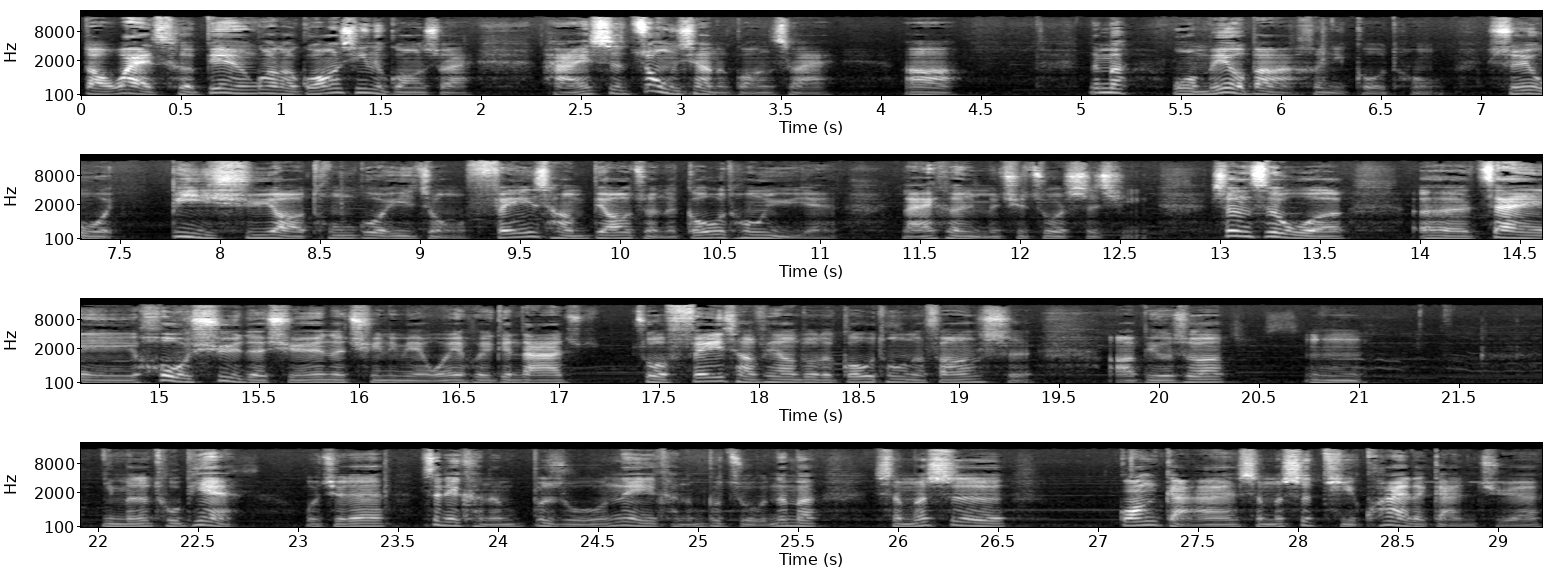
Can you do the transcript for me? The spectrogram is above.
到外侧边缘光到光心的光衰，还是纵向的光衰啊？那么我没有办法和你沟通，所以我必须要通过一种非常标准的沟通语言来和你们去做事情。甚至我呃在后续的学员的群里面，我也会跟大家做非常非常多的沟通的方式啊，比如说嗯，你们的图片，我觉得这里可能不足，那里可能不足。那么什么是？光感，什么是体块的感觉？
